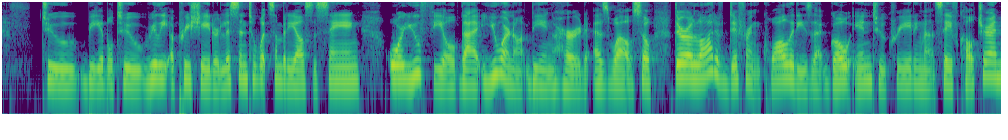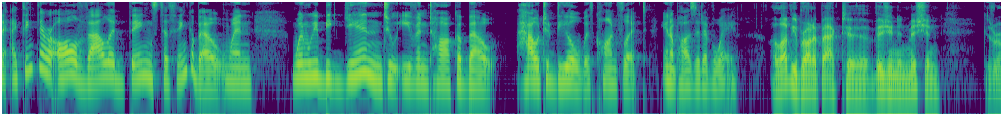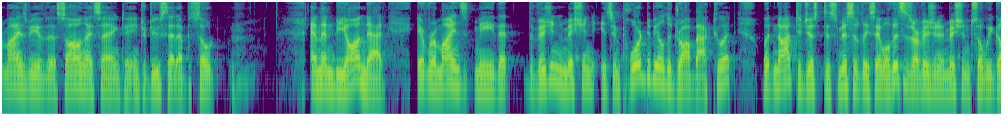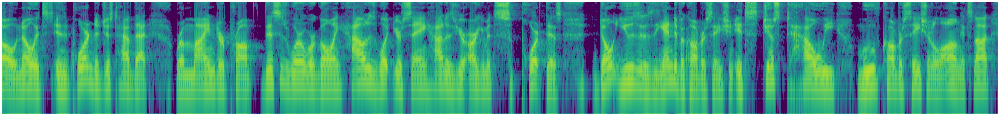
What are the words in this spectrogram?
to be able to really appreciate or listen to what somebody else is saying, or you feel that you are not being heard as well. So there are a lot of different qualities that go into creating that safe culture. And I think they're all valid things to think about when when we begin to even talk about how to deal with conflict in a positive way. I love you brought it back to vision and mission because it reminds me of the song I sang to introduce that episode. And then beyond that, it reminds me that the vision and mission is important to be able to draw back to it, but not to just dismissively say, well, this is our vision and mission, so we go. No, it's important to just have that reminder prompt. This is where we're going. How does what you're saying, how does your argument support this? Don't use it as the end of a conversation. It's just how we move conversation along. It's not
